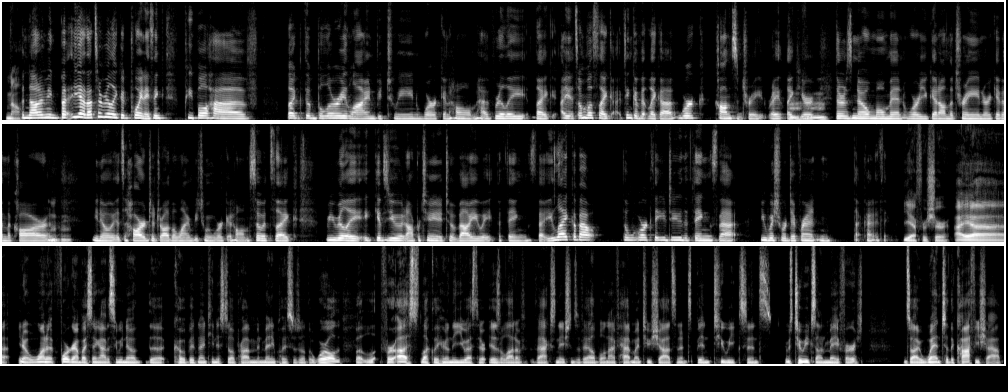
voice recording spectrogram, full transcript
No. But not, I mean, but yeah, that's a really good point. I think people have like the blurry line between work and home have really like it's almost like I think of it like a work concentrate, right? Like you're mm-hmm. there's no moment where you get on the train or get in the car and mm-hmm. you know, it's hard to draw the line between work and home. So it's like you really it gives you an opportunity to evaluate the things that you like about the work that you do, the things that you wish were different and that kind of thing. Yeah, for sure. I, uh, you know, want to foreground by saying obviously we know the COVID 19 is still a problem in many places of the world. But l- for us, luckily here in the US, there is a lot of vaccinations available. And I've had my two shots and it's been two weeks since it was two weeks on May 1st. And so I went to the coffee shop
